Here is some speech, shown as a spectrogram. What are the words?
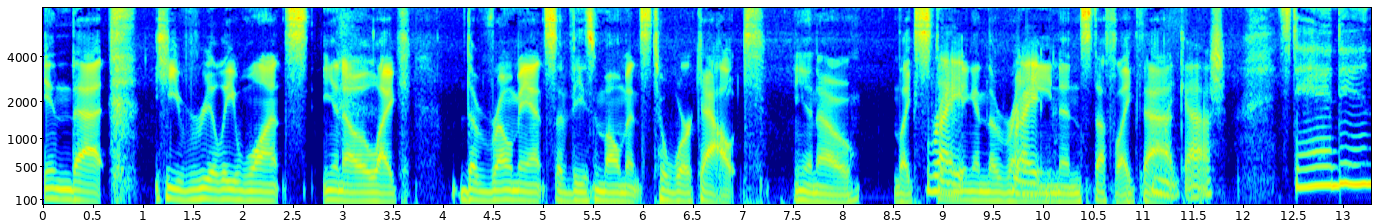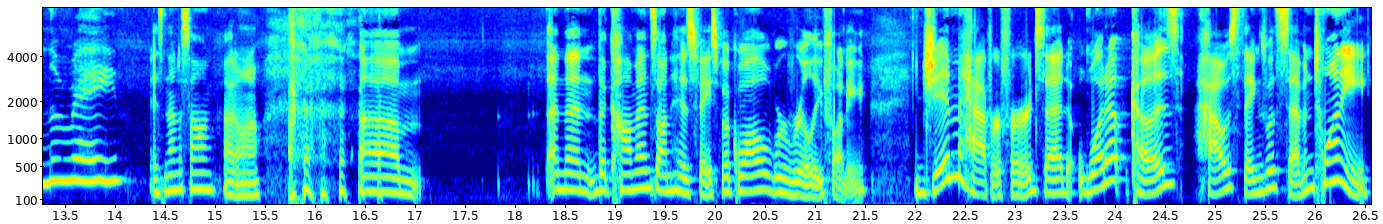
in that he really wants, you know, like the romance of these moments to work out, you know, like standing Right, in the right. rain and stuff like that. Oh my gosh. Stand in the rain. Isn't that a song? I don't know. um, and then the comments on his Facebook wall were really funny. Jim Haverford said, What up, cuz? How's things with 720?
